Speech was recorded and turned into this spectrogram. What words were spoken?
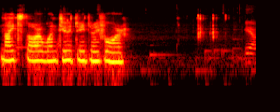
Night Star one two three three four. Yeah.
